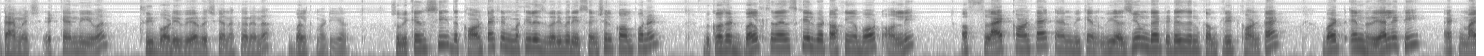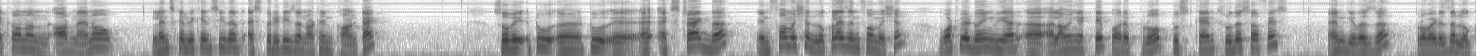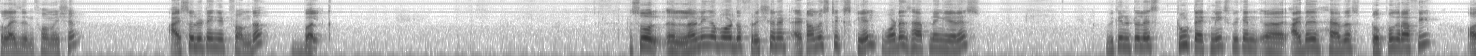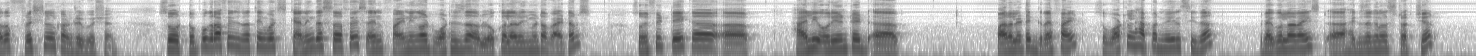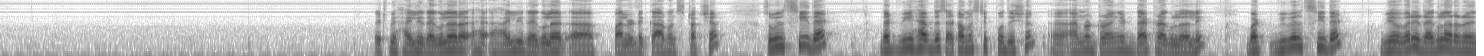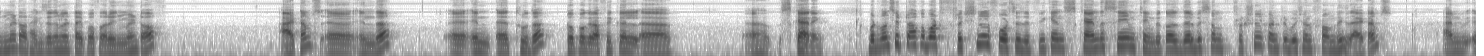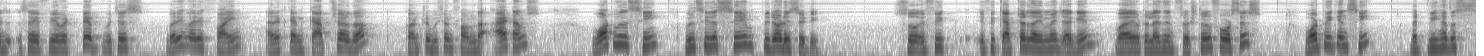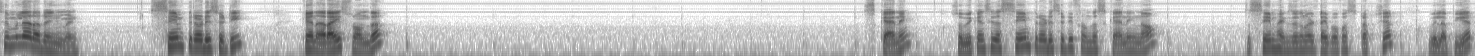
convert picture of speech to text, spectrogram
damage. It can be even 3 body wear which can occur in a bulk material. So, we can see the contact in material is very very essential component because at bulk length scale we are talking about only a flat contact and we can we assume that it is in complete contact, but in reality at micron or, or nano length scale we can see that asperities are not in contact. So, we to uh, to uh, extract the information localized information what we are doing we are uh, allowing a tip or a probe to scan through the surface and give us the provide us the localized information isolating it from the bulk. So, uh, learning about the friction at atomistic scale what is happening here is we can utilize two techniques we can uh, either have the topography or the frictional contribution. So, topography is nothing but scanning the surface and finding out what is the local arrangement of atoms. So, if we take a, a highly oriented uh, graphite, so what will happen we will see the regularized uh, hexagonal structure it will be highly regular uh, highly regular uh, pyrolytic carbon structure. So, we will see that that we have this atomistic position uh, I am not drawing it that regularly, but we will see that we have very regular arrangement or hexagonal type of arrangement of atoms uh, in the uh, in uh, through the topographical scanning. But once we talk about frictional forces if we can scan the same thing because there will be some frictional contribution from these atoms and we, say if we have a tip which is very very fine and it can capture the contribution from the atoms, what we will see? We will see the same periodicity. So, if we if we capture the image again by utilizing frictional forces, what we can see that we have the similar arrangement, same periodicity can arise from the scanning. So, we can see the same periodicity from the scanning now, the same hexagonal type of a structure will appear,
